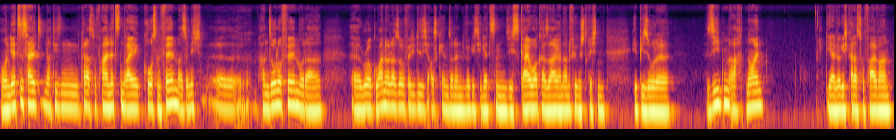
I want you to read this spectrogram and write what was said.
Und jetzt ist halt nach diesen katastrophalen letzten drei großen Filmen, also nicht äh, Han Solo-Film oder äh, Rogue One oder so, für die, die sich auskennen, sondern wirklich die letzten, die Skywalker-Saga in Anführungsstrichen, Episode 7, 8, 9, die halt wirklich katastrophal waren,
